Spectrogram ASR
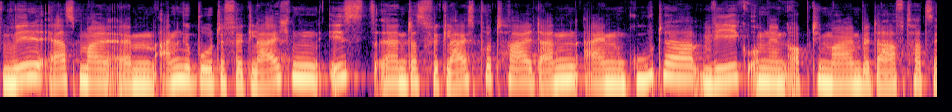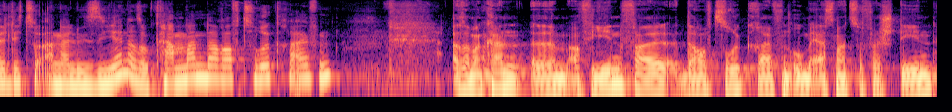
will erstmal ähm, Angebote vergleichen, ist äh, das Vergleichsportal dann ein guter Weg, um den optimalen Bedarf tatsächlich zu analysieren? Also kann man darauf zurückgreifen? Also man kann ähm, auf jeden Fall darauf zurückgreifen, um erstmal zu verstehen,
